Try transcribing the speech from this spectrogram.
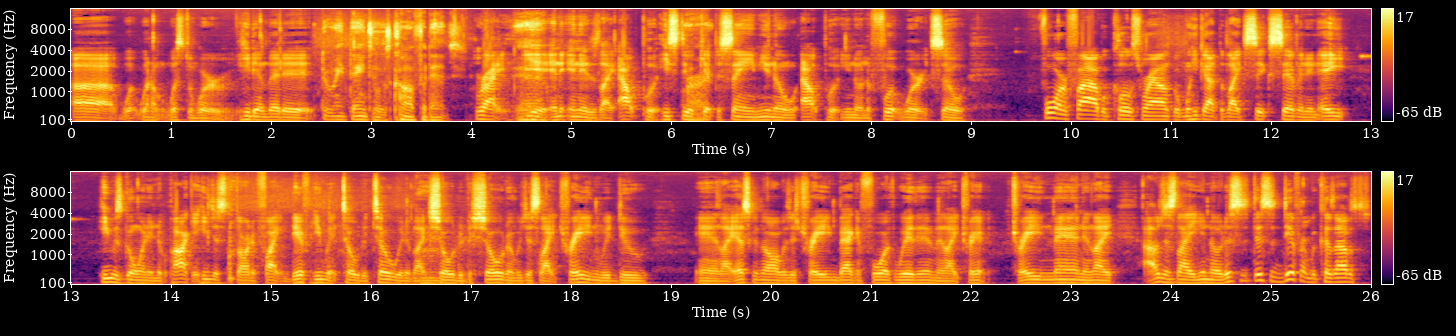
Uh, what, what what's the word? He didn't let it Do anything to his confidence. Right. Yeah. and, and his like output. He still kept the same, you know, output, you know, the footwork. So four and five were close rounds, but when he got to like six, seven, and eight, he was going in the pocket. He just started fighting different. He went toe to toe with him, like shoulder to shoulder, and was just like trading with dude. And like Escobar was just trading back and forth with him and like tra- trading man. And like I was just like, you know, this is this is different because I was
